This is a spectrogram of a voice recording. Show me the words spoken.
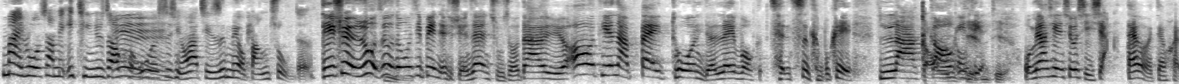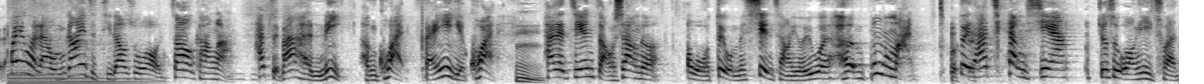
脉络上面，一听就知道口误的事情的话，其实是没有帮助的。的确，如果这个东西变成选战主轴，大家会觉得哦天哪，拜托你的 level 层次可不可以拉高一点？一点点我们要先休息一下，待会儿再回来。欢迎回来。我们刚刚一直提到说，哦，赵少康啊，他嘴巴很利，很快，反应也快。嗯，他在今天早上呢，哦，对我们现场有一位很不满，对他呛虾，就是王一川。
